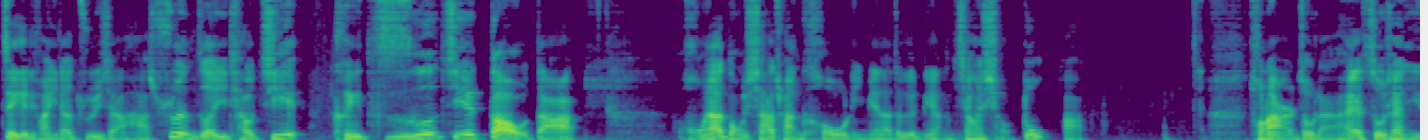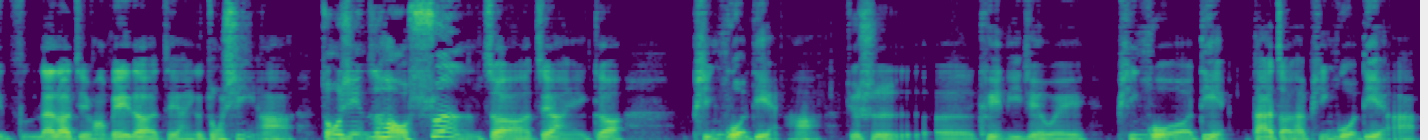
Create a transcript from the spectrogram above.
这个地方一定要注意一下哈，顺着一条街可以直接到达洪崖洞下川口里面的这个两江小渡啊。从哪儿走呢？哎，首先你来到解放碑的这样一个中心啊，中心之后顺着这样一个。苹果店啊，就是呃，可以理解为苹果店，大家找一下苹果店啊。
